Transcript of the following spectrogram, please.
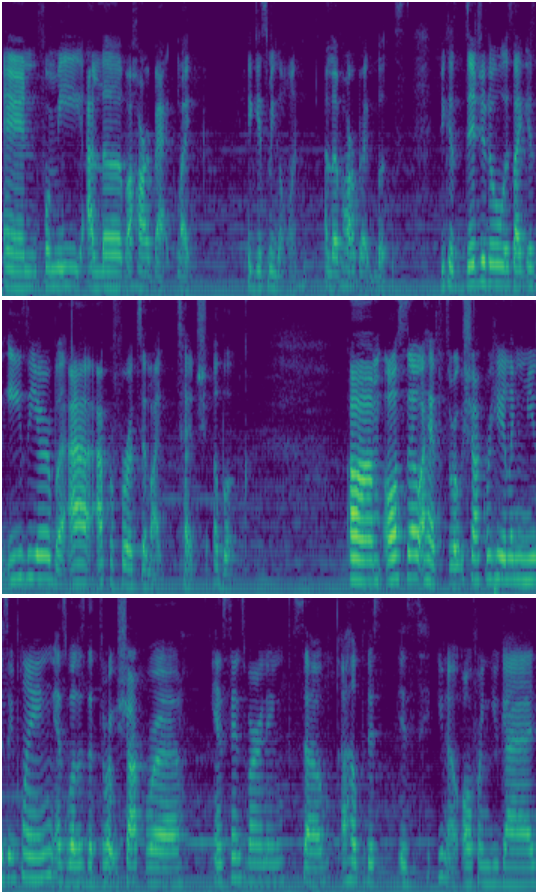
And for me, I love a hardback. Like it gets me going. I love hardback books because digital is like it's easier, but I I prefer to like touch a book. Um, also, I have throat chakra healing music playing as well as the throat chakra incense burning. So I hope this is you know offering you guys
